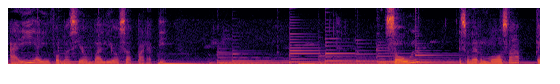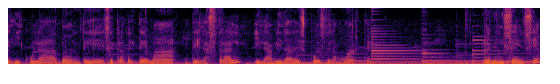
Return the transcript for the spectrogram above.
ahí hay información valiosa para ti. Soul es una hermosa película donde se trata el tema del astral y la vida después de la muerte. Reminiscencia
